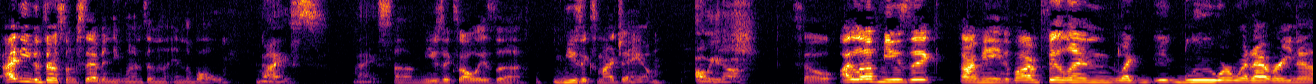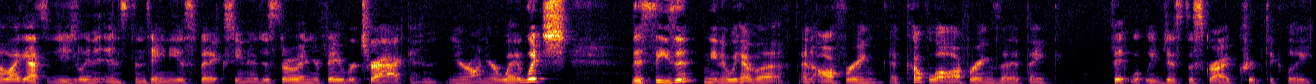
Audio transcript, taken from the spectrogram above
I'd even throw some seventy ones in the in the bowl. nice, nice. Uh, music's always the music's my jam. Oh yeah. So I love music. I mean, if I'm feeling like blue or whatever, you know, like that's usually an instantaneous fix. You know, just throw in your favorite track and you're on your way. Which this season, you know, we have a an offering, a couple of offerings that I think fit what we've just described cryptically.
